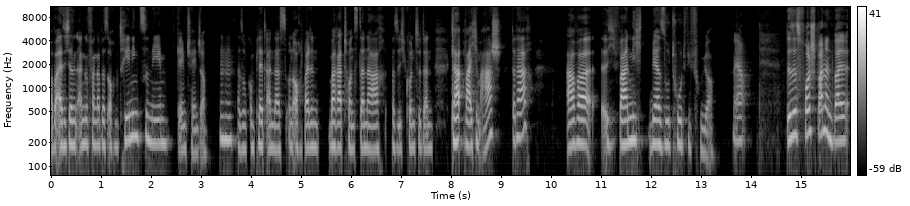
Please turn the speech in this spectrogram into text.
Aber als ich dann angefangen habe, das auch im Training zu nehmen, Game Changer. Mhm. Also komplett anders. Und auch bei den Marathons danach. Also ich konnte dann, klar war ich im Arsch danach, aber ich war nicht mehr so tot wie früher. Ja. Das ist voll spannend, weil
